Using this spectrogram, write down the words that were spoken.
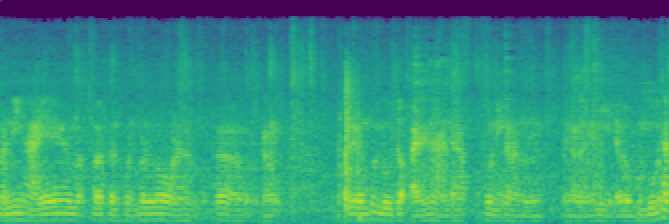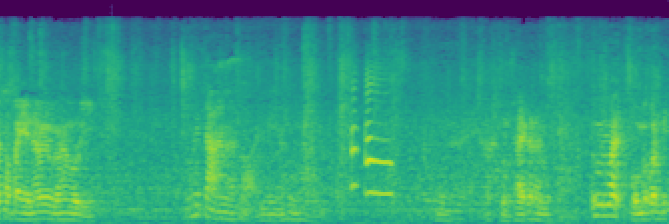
มันนี่ไฮเปิดผลผลบนโลกนะครับ ก็กำลัง เริ่มเพิ่งดูจบไปไม่นานนะครับตัวนี้กำลังกำลังนี่แต่ผมดูถ้าสเปนนะไม่รู้ทางเกาหลีๆไม่จานอะสอนเองนะคุณผู้ชมผมใช้ก็ได้ไหมไม่ผมเป็นคนที่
